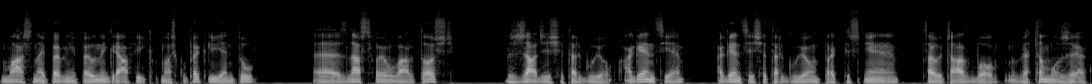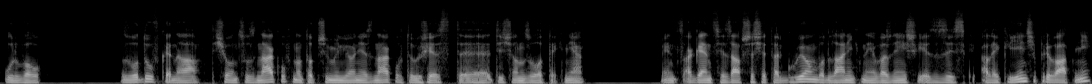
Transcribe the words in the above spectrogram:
masz najpewniej pełny grafik, masz kupę klientów, e, znasz swoją wartość, rzadziej się targują. Agencje, agencje się targują praktycznie cały czas, bo wiadomo, że jak urwał złotówkę na tysiącu znaków, no to przy milionie znaków to już jest e, tysiąc złotych, nie? Więc agencje zawsze się targują, bo dla nich najważniejszy jest zysk, ale klienci prywatni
